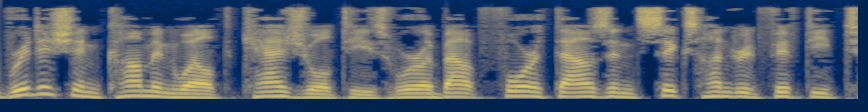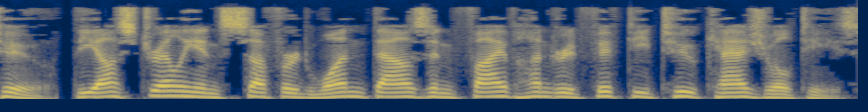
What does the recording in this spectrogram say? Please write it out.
British and Commonwealth casualties were about 4,652, the Australians suffered 1,552 casualties,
